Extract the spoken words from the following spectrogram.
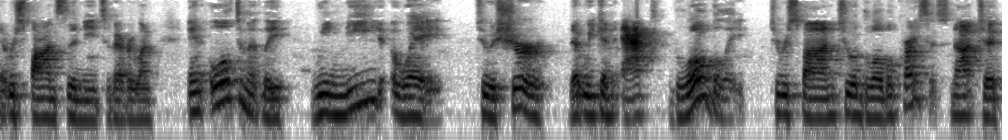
that responds to the needs of everyone. And ultimately, we need a way to assure that we can act globally to respond to a global crisis, not to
